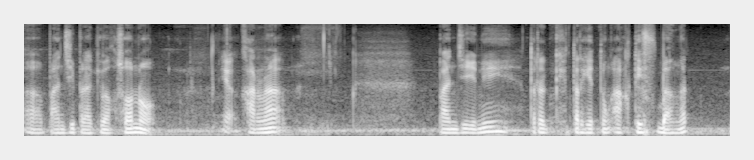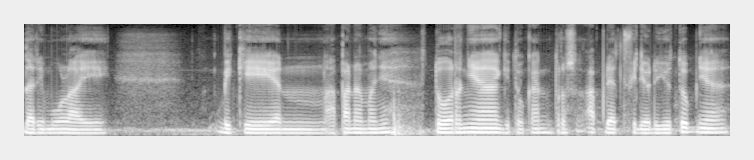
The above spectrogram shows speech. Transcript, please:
uh, Panji Pragiwaksono. Ya karena Panji ini ter, terhitung aktif banget dari mulai bikin apa namanya turnya gitu kan terus update video di YouTube-nya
